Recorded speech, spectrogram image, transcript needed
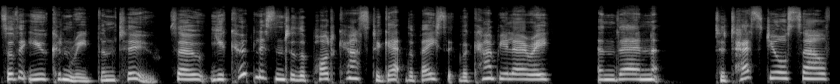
so that you can read them too. So you could listen to the podcast to get the basic vocabulary and then to test yourself,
